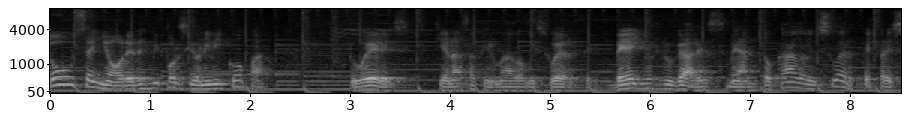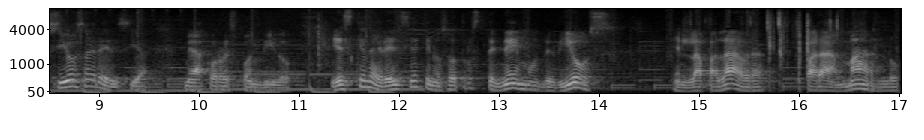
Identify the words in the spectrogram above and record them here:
Tú, Señor, eres mi porción y mi copa. Tú eres quien has afirmado mi suerte. Bellos lugares me han tocado en suerte, preciosa herencia me ha correspondido. Y es que la herencia que nosotros tenemos de Dios en la palabra, para amarlo,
